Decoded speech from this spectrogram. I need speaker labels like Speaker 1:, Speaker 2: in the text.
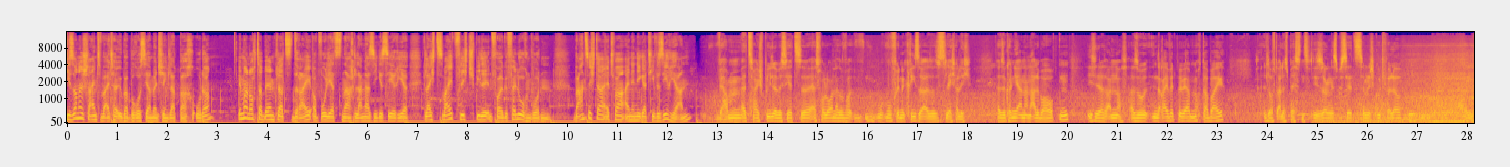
Speaker 1: Die Sonne scheint weiter über Borussia Mönchengladbach, oder? Immer noch Tabellenplatz 3, obwohl jetzt nach langer Siegesserie gleich zwei Pflichtspiele in Folge verloren wurden. Bahnt sich da etwa eine negative Serie an?
Speaker 2: Wir haben äh, zwei Spiele bis jetzt äh, erst verloren, also wofür eine Krise? Also das ist lächerlich. Also können die anderen alle behaupten, ich sehe das anders. Also in drei Wettbewerben noch dabei, läuft alles bestens.
Speaker 3: Die Saison ist bis jetzt ziemlich gut verlaufen.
